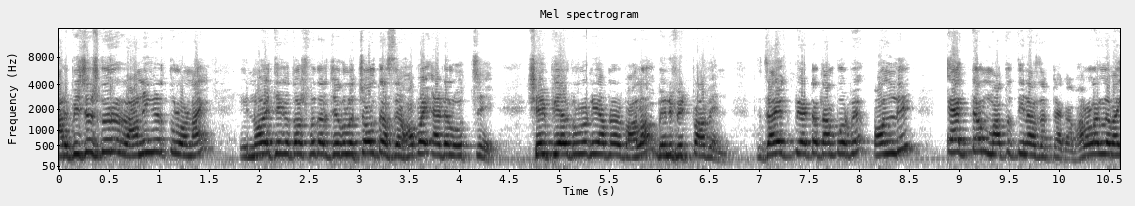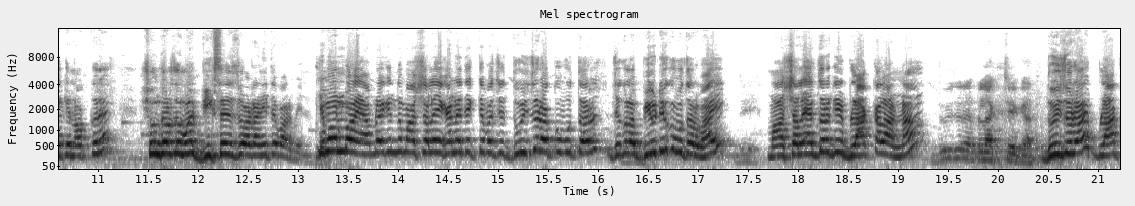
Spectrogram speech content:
আর বিশেষ করে রানিং এর তুলনায় এই নয় থেকে দশ ফেদার যেগুলো চলতেছে হবাই অ্যাডেল হচ্ছে। সেই পেয়ারগুলো নিয়ে আপনার ভালো বেনিফিট পাবেন। যাই হোক পেয়ারটার দাম পড়বে অনলি একদম মাত্র তিন হাজার টাকা। ভালো লাগলে বাইকে নক করে সৌন্দর্যময় বিগ সাইজ জোড়াটা নিতে পারবেন। ইমন ভাই আমরা কিন্তু মার্শাল্লাহ এখানে দেখতে পাচ্ছি দুই জোড়া কবুতর যেগুলো বিউটি কবুতর ভাই। মার্শাল্লাহ এক জোড়া কি ব্ল্যাক কালার না? দুই জোড়া ব্ল্যাক চেকার দুই জোড়ায় ব্ল্যাক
